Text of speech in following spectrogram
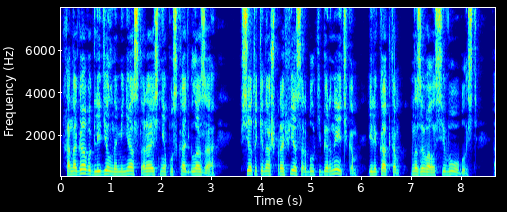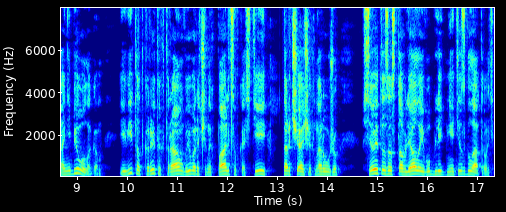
Ханагава глядел на меня, стараясь не опускать глаза. Все-таки наш профессор был кибернетиком, или как там называлась его область, а не биологом, и вид открытых травм, вывороченных пальцев, костей, торчащих наружу, все это заставляло его бледнеть и сглатывать.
